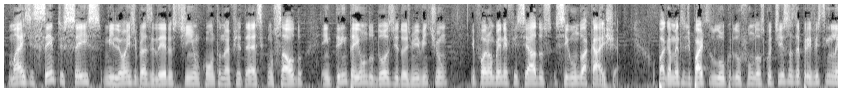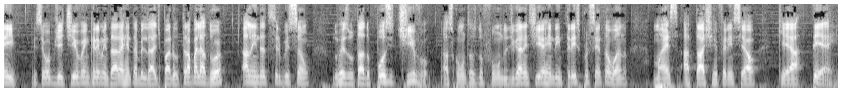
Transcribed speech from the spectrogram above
mais de 106 milhões de brasileiros tinham conta no FGTS com saldo em 31 de 12 de 2021 e foram beneficiados segundo a Caixa. O pagamento de parte do lucro do fundo aos cotistas é previsto em lei e seu objetivo é incrementar a rentabilidade para o trabalhador, além da distribuição do resultado positivo. As contas do fundo de garantia rendem 3% ao ano, mais a taxa referencial, que é a TR.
